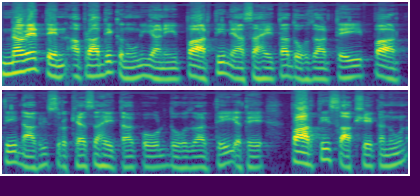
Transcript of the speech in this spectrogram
ਨਵੇਂ ਤਿੰਨ ਅਪਰਾਧਿਕ ਕਾਨੂੰਨ ਯਾਨੀ ਭਾਰਤੀ ਨਿਆਂ ਸਹਾਇਤਾ 2023 ਭਾਰਤੀ ਨਾਗਰਿਕ ਸੁਰੱਖਿਆ ਸਹਾਇਤਾ ਕੋਡ 2023 ਅਤੇ ਭਾਰਤੀ ਸਾਕਸ਼ੀ ਕਾਨੂੰਨ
